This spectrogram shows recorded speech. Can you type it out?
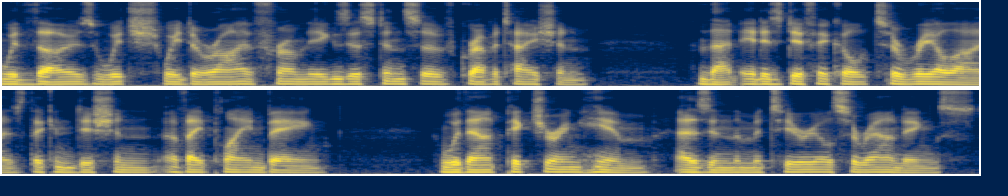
with those which we derive from the existence of gravitation that it is difficult to realize the condition of a plane being without picturing him as in the material surroundings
